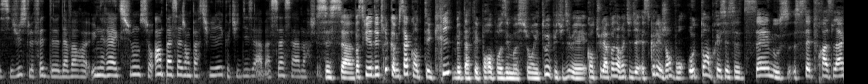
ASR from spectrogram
c'est juste le fait d'avoir une réaction sur un passage en particulier que tu te dises ah bah ça, ça a marché. C'est ça. Parce qu'il y a des trucs comme ça quand t'écris, mais t'as tes propres émotions et tout, et puis tu dis mais quand tu la poses après tu dis est-ce que les gens vont autant apprécier cette scène ou cette phrase là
